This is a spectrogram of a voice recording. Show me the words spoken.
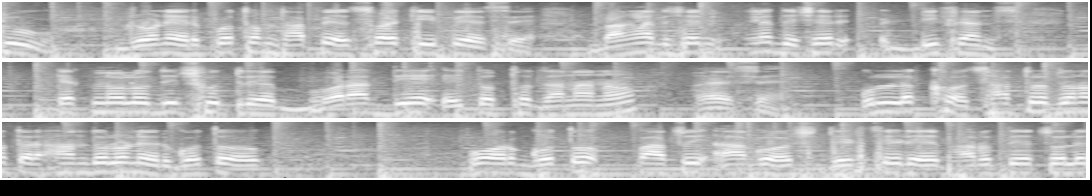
টু ড্রোনের প্রথম ধাপে ছয়টি পেয়েছে। বাংলাদেশের বাংলাদেশের ডিফেন্স টেকনোলজির সূত্রে বরাত দিয়ে এই তথ্য জানানো হয়েছে। উল্লেখ্য, ছাত্র জনতার আন্দোলনের গত পর গত পাঁচই আগস্ট দেশ ছেড়ে ভারতে চলে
